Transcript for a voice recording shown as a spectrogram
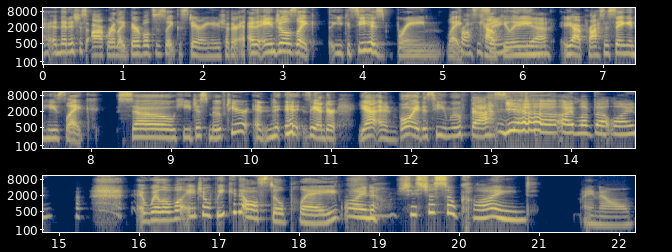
And then it's just awkward. Like they're both just like staring at each other, and Angel's like, you could see his brain like Processing, calculating, yeah. yeah, processing, and he's like." So he just moved here, and Xander, yeah, and boy, does he move fast. Yeah, I love that line. And Willow, well, Angel, we could all still play. I know. She's just so kind. I know.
